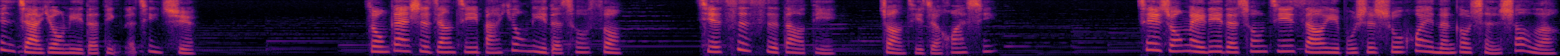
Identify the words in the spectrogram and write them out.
更加用力的顶了进去。总干事将鸡巴用力的抽送，且次次到底，撞击着花心。这种美丽的冲击早已不是淑慧能够承受了。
